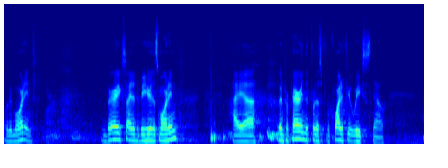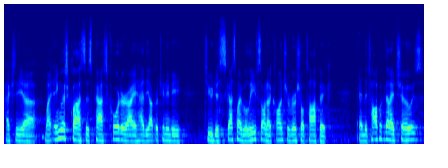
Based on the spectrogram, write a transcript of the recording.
Well, good morning. I'm very excited to be here this morning. Uh, have been preparing for this for quite a few weeks now. Actually, uh, my English class this past quarter, I had the opportunity to discuss my beliefs on a controversial topic. And the topic that I chose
